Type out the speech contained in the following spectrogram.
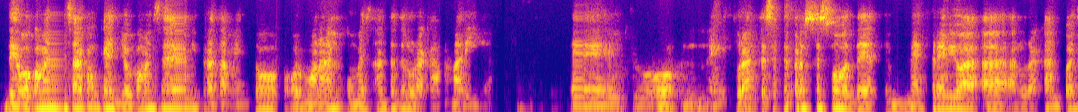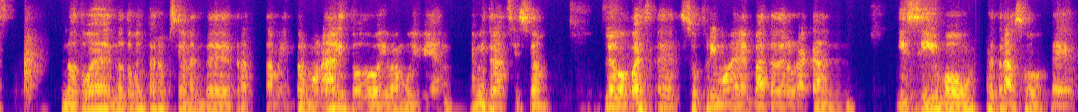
debo comenzar con que yo comencé mi tratamiento hormonal un mes antes del huracán María. Eh, yo, durante ese proceso de mes previo a, a, al huracán, pues no tuve, no tuve interrupciones de tratamiento hormonal y todo iba muy bien en mi transición. Luego, pues, eh, sufrimos el embate del huracán y sí hubo un retraso eh,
